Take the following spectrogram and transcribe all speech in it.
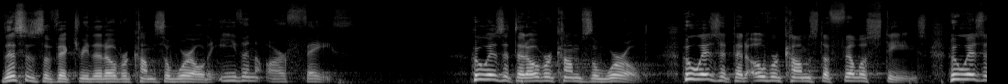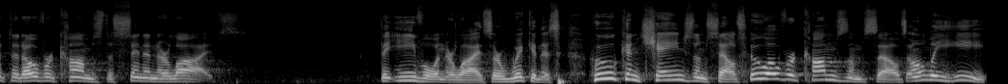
This is the victory that overcomes the world, even our faith. Who is it that overcomes the world? Who is it that overcomes the Philistines? Who is it that overcomes the sin in their lives? The evil in their lives, their wickedness. Who can change themselves? Who overcomes themselves? Only he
